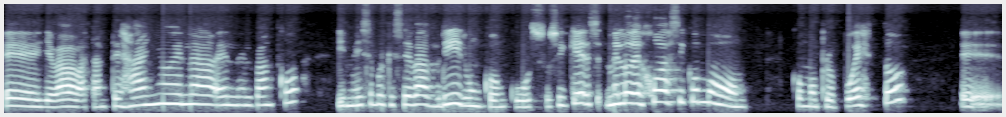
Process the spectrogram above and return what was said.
Eh, llevaba bastantes años en, la, en el banco y me dice, porque se va a abrir un concurso. Así que me lo dejó así como, como propuesto. Eh,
